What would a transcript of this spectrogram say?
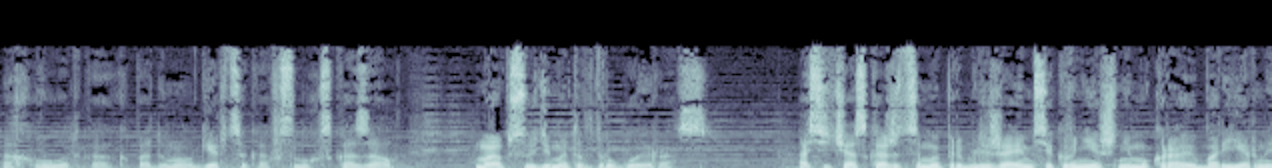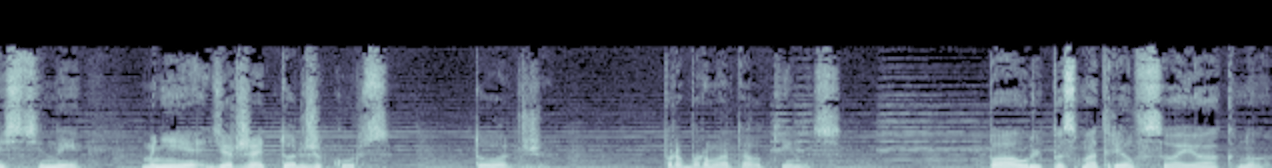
Ах, вот как, подумал герцог, а вслух сказал. Мы обсудим это в другой раз. А сейчас, кажется, мы приближаемся к внешнему краю барьерной стены. Мне держать тот же курс? Тот же, пробормотал Киннес. Пауль посмотрел в свое окно.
